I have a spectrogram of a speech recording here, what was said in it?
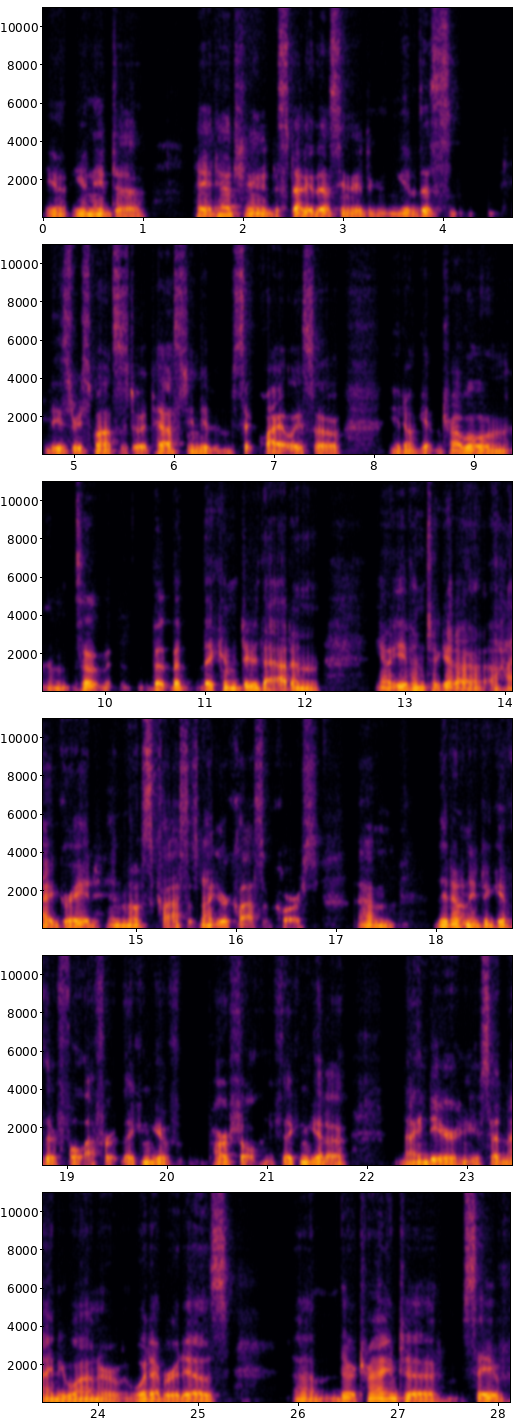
you you need to pay attention. You need to study this. You need to give this these responses to a test. You need to sit quietly so you don't get in trouble. And, and so, but but they can do that, and you know, even to get a, a high grade in most classes, not your class, of course. Um, they don't need to give their full effort. They can give partial. If they can get a 90 or you said 91 or whatever it is, um, they're trying to save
